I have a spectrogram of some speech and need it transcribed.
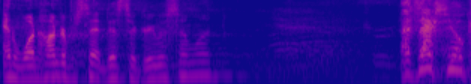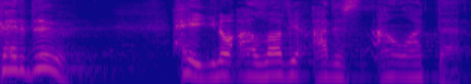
and 100% disagree with someone? That's actually okay to do. Hey, you know, I love you. I just, I don't like that.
